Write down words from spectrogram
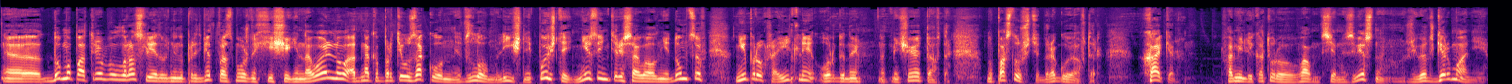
Э, Дума потребовала расследования на предмет возможных хищений Навального, однако противозаконный взлом личной почты не заинтересовал ни думцев, ни правоохранительные органы, отмечает автор. Ну, послушайте, дорогой автор, хакер, фамилия которого вам всем известна, живет в Германии.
